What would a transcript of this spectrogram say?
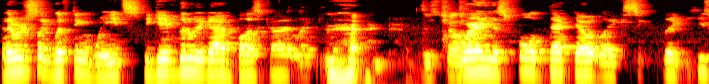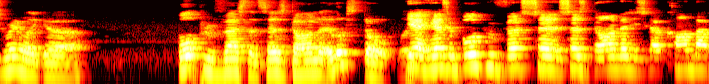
And they were just like lifting weights. He gave literally a guy a buzz cut, like Just chilling. wearing this full decked out, like like he's wearing like a bulletproof vest that says Donda. It looks dope. Like, Yeah, he has a bulletproof vest. Says it says Donda. He's got combat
